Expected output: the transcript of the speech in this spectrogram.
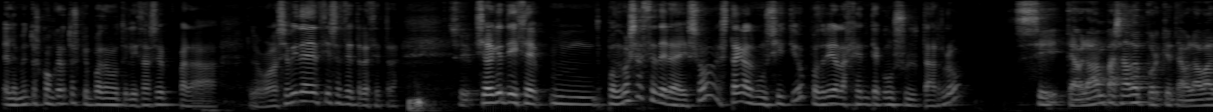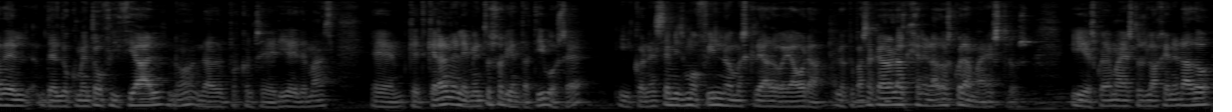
elementos concretos que puedan utilizarse para luego las evidencias, etcétera, etcétera. Si alguien te dice, mm, ¿podemos acceder a eso? ¿Está en algún sitio? ¿Podría la gente consultarlo? Sí, te hablaba en pasado porque te hablaba del, documento oficial, ¿no? dado por consejería y demás, eh, que, que, eran elementos orientativos, ¿eh? Y con ese mismo fin lo hemos creado ahora. Lo que pasa es que ahora lo ha generado Escuela Maestros. Y Escuela Maestros lo ha generado,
